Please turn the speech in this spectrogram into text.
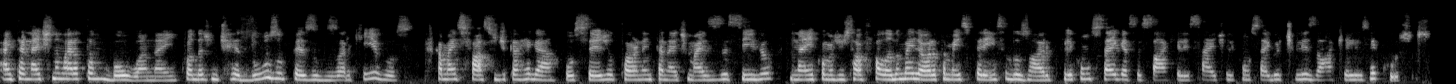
a internet não era tão boa, né? E quando a gente reduz o peso dos arquivos, fica mais fácil de carregar, ou seja, torna a internet mais acessível, né? E como a gente estava falando, melhora também a experiência do usuário, porque ele consegue acessar aquele site, ele consegue utilizar aqueles recursos.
